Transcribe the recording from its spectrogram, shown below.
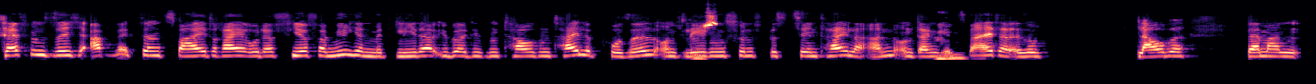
treffen sich abwechselnd zwei, drei oder vier Familienmitglieder über diesen tausend Teile Puzzle und legen fünf bis zehn Teile an und dann mhm. geht's weiter. Also ich glaube, wenn man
